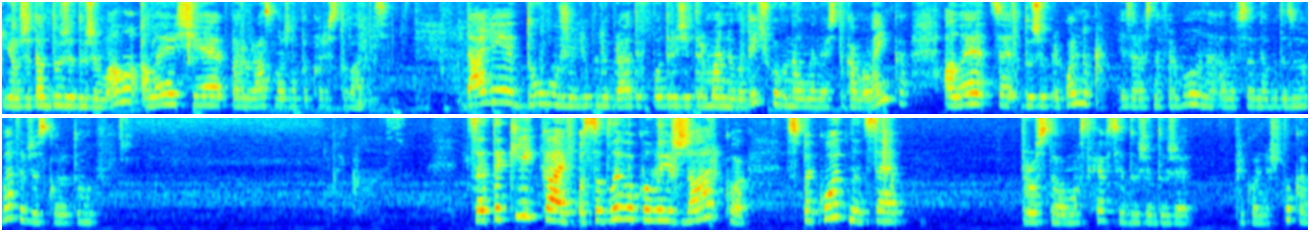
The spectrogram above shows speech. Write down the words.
Його вже там дуже-дуже мало, але ще пару раз можна покористуватися. Далі дуже люблю брати в подорожі термальну водичку. Вона у мене ось така маленька, але це дуже прикольно. Я зараз нафарбована, але все одно буду змивати вже скоро, тому. Це такий кайф, особливо коли жарко, спекотно, це просто must have, це дуже-дуже прикольна штука.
